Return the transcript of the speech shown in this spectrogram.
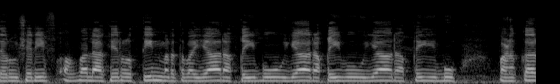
درو شریف اول، آخر اور تین مرتبہ یا رقیبو یا رقیبو یا رقیبو پڑھ کر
